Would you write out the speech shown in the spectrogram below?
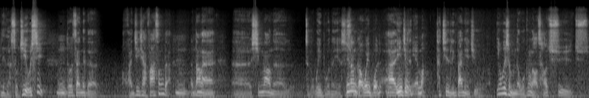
那个手机游戏，都在那个环境下发生的。嗯，那当然，呃，新浪呢，这个微博呢也是新浪搞微博啊，零九年嘛，他其实零八年就有了，因为为什么呢？我跟老曹去去。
